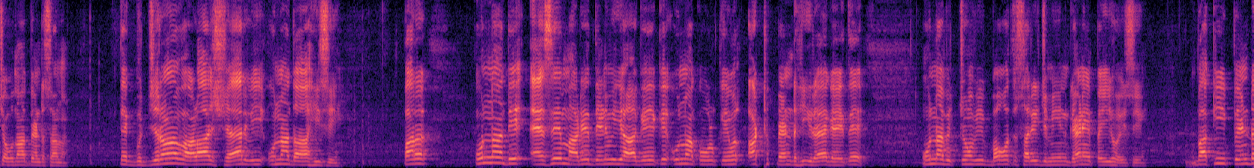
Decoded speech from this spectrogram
14 ਪਿੰਡ ਸਨ ਤੇ ਗੁਜਰਾਂਵਾਲਾ ਸ਼ਹਿਰ ਵੀ ਉਹਨਾਂ ਦਾ ਹੀ ਸੀ। ਪਰ ਉਹਨਾਂ ਦੇ ਐਸੇ ਮਾੜੇ ਦਿਨ ਵੀ ਆ ਗਏ ਕਿ ਉਹਨਾਂ ਕੋਲ ਕੇਵਲ 8 ਪਿੰਡ ਹੀ ਰਹਿ ਗਏ ਤੇ ਉਹਨਾਂ ਵਿੱਚੋਂ ਵੀ ਬਹੁਤ ਸਾਰੀ ਜ਼ਮੀਨ ਗਹਿਣੇ ਪਈ ਹੋਈ ਸੀ। ਬਾਕੀ ਪਿੰਡ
